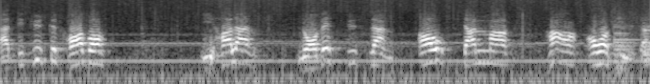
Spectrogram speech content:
at de tyske tropper i Holland, Nordvesttyskland og Danmark har overgivet sig.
